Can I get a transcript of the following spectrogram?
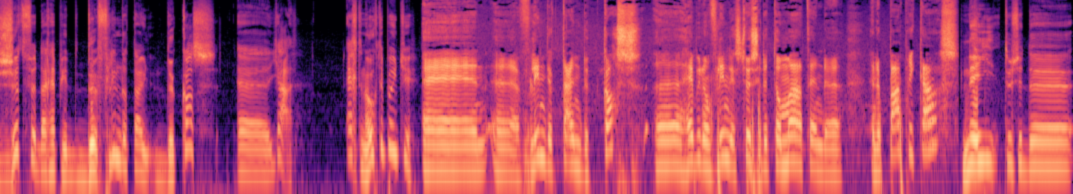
Zutphen, daar heb je de vlindertuin De Kas. Eh, ja, echt een hoogtepuntje. En eh, vlindertuin de kas. Eh, heb je dan vlinders tussen de tomaten en de, en de paprika's? Nee, tussen de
